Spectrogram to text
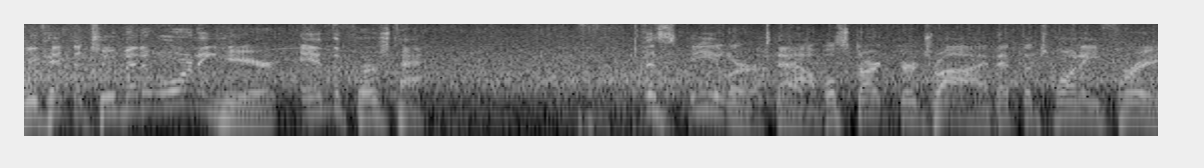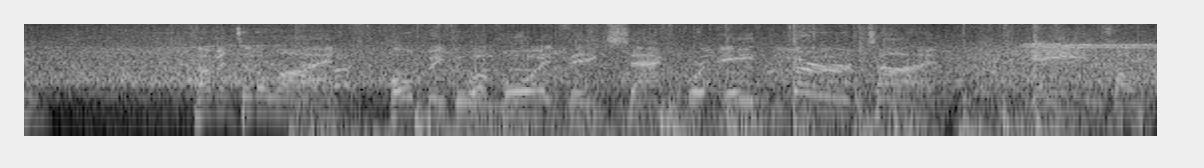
We've hit the two-minute warning here in the first half. The Steelers now will start their drive at the 23. Coming to the line, hoping to avoid being sacked for a third time. Gains 11.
